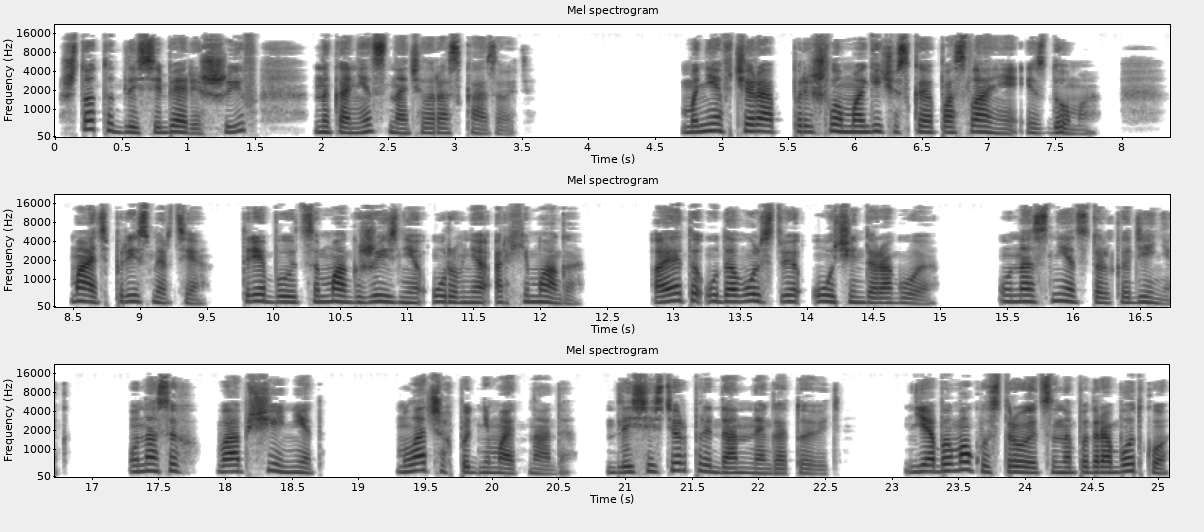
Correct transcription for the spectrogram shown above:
Что-то для себя решив, наконец начал рассказывать. Мне вчера пришло магическое послание из дома. Мать при смерти. Требуется маг жизни уровня архимага. А это удовольствие очень дорогое. У нас нет столько денег. У нас их вообще нет. Младших поднимать надо. Для сестер приданное готовить. Я бы мог устроиться на подработку,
